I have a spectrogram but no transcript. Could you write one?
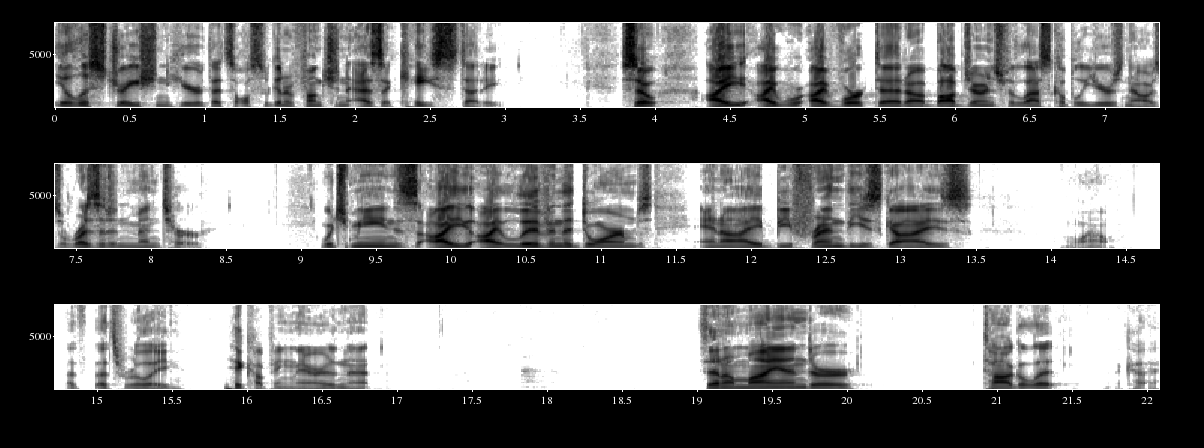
illustration here that's also going to function as a case study. So I, I, have worked at uh, Bob Jones for the last couple of years now as a resident mentor, which means I, I live in the dorms and I befriend these guys. Wow, that's, that's really hiccuping there, isn't it? Is that on my end or toggle it? Okay.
